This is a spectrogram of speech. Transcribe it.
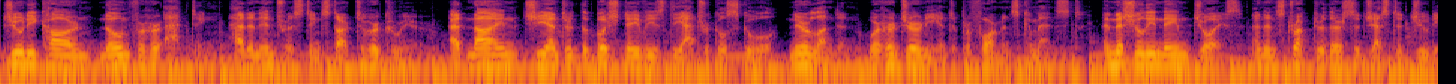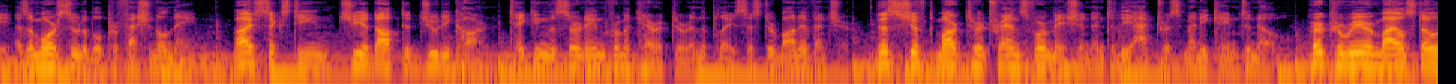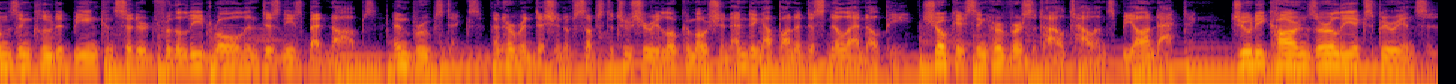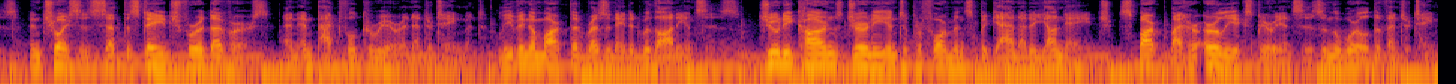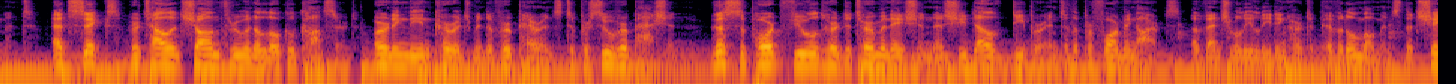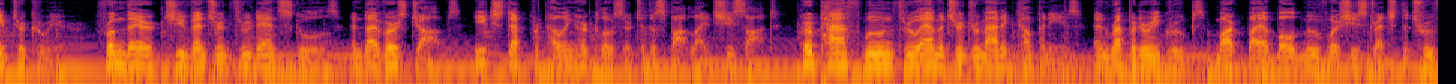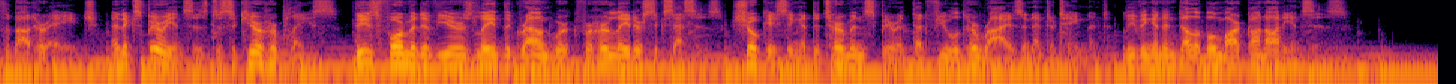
Judy Carne, known for her acting, had an interesting start to her career. At nine, she entered the Bush Davies Theatrical School near London, where her journey into performance commenced. Initially named Joyce, an instructor there suggested Judy as a more suitable professional name. By 16, she adopted Judy Carne, taking the surname from a character in the play Sister Bonaventure. This shift marked her transformation into the actress many came to know. Her career milestones included being considered for the lead role in Disney's Bedknobs and Broomsticks, and her rendition of Substitutiary Locomotion ending up on a Disneyland LP, showcasing her versatile talents beyond acting. Judy Carne's early experiences and choices set the stage for a diverse and impactful career in entertainment, leaving a mark that resonated with audiences. Judy Carne's journey into performance began at a young age, sparked by her early experiences in the world of entertainment. At six, her talent shone through in a local concert, earning the encouragement of her parents to pursue her passion. This support fueled her determination as she delved deeper into the performing arts, eventually leading her to pivotal moments that shaped her career. From there, she ventured through dance schools and diverse jobs, each step propelling her closer to the spotlight she sought. Her path wound through amateur dramatic companies and repertory groups, marked by a bold move where she stretched the truth about her age and experiences to secure her place. These formative years laid the groundwork for her later successes, showcasing a determined spirit that fueled her rise in entertainment, leaving an indelible mark on audiences.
